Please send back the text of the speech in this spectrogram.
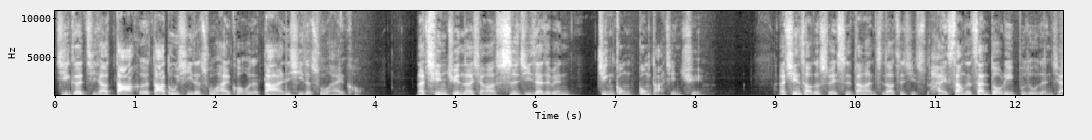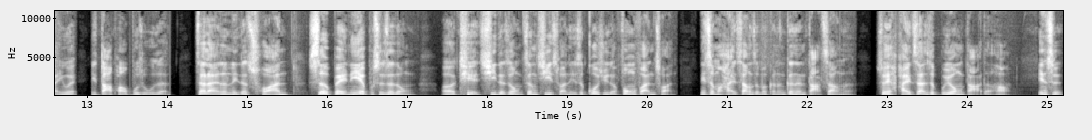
几个几条大河，大肚溪的出海口或者大安溪的出海口。那清军呢，想要伺机在这边进攻攻打进去。那清朝的水师当然知道自己海上的战斗力不如人家，因为你大炮不如人。再来呢，你的船设备你也不是这种呃铁器的这种蒸汽船，你是过去的风帆船，你怎么海上怎么可能跟人打仗呢？所以海战是不用打的哈。因此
